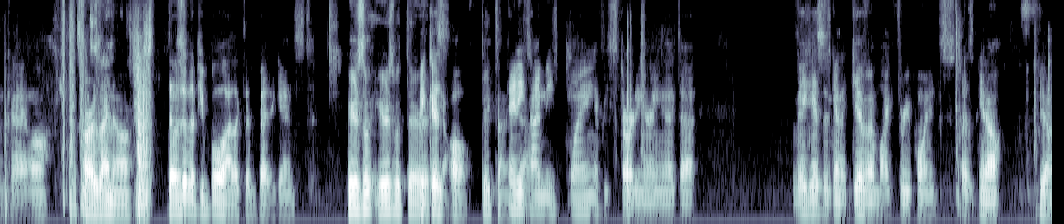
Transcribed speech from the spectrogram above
okay, well, As far as I know. those are the people I like to bet against. Here's what here's what they're Because yeah, oh big time. yeah. Anytime he's playing, if he's starting or anything like that, Vegas is going to give him like three points. As you know, Yeah.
